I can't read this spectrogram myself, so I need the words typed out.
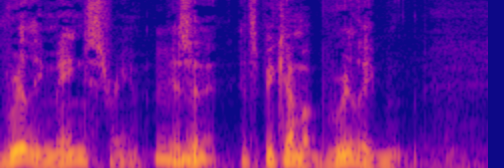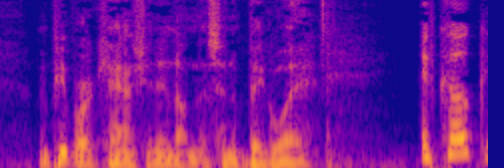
really mainstream, Mhm. isn't it? It's become a really. I mean, people are cashing in on this in a big way. If Coke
